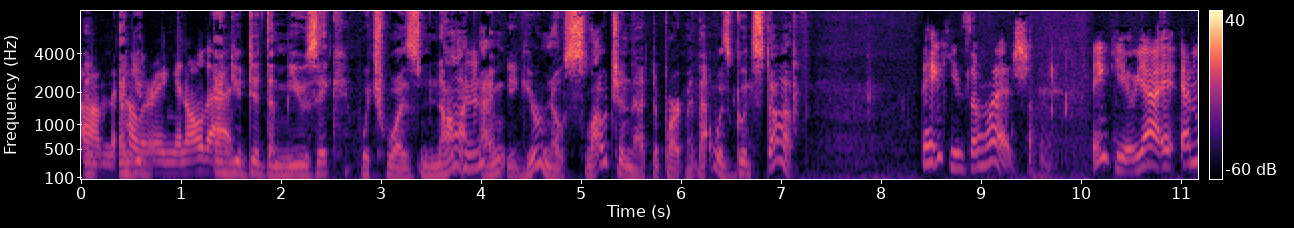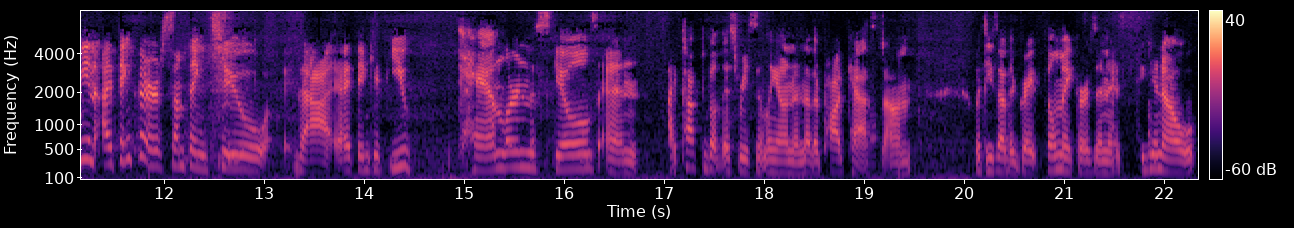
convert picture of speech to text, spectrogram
um, the and you- coloring and all that. and you did the music, which was not. Mm-hmm. I'm, you're no slouch in that department. That was good stuff. Thank you so much. Thank you. Yeah, it, I mean, I think there's something to that. I think if you can learn the skills, and I talked about this recently on another podcast um, with these other great filmmakers, and it's, you know,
